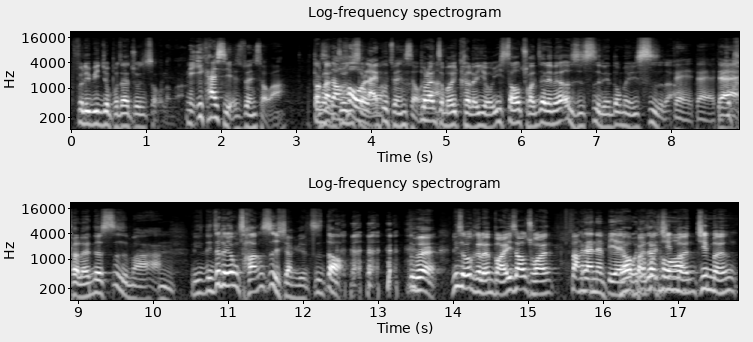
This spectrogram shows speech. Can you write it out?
菲律宾就不再遵守了嘛？你一开始也是遵守啊。当然，到后来不遵守，不然怎么可能有一艘船在那边二十四年都没事了？对对对，不可能的事嘛。嗯，你你这个用常识想也知道，对不对？你怎么可能把一艘船放在那边，然后摆在金门金门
